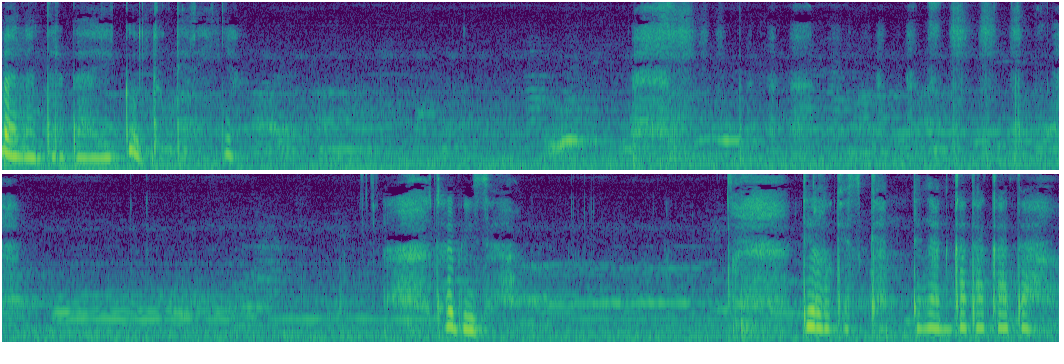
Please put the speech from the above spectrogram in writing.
balan terbaik untuk dirinya. Tak bisa dilukiskan dengan kata-kata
